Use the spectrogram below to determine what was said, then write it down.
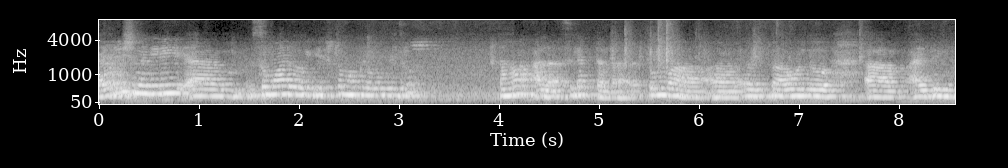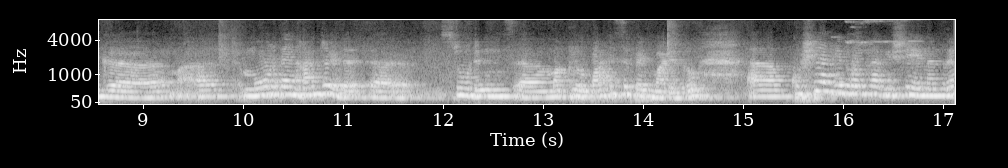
ಆಡಿಷನಲ್ಲಿ ಸುಮಾರು ಎಷ್ಟು ಮಕ್ಕಳು ಬಂದಿದ್ರು ಅಲ್ಲ ಸಿಲೆಕ್ಟ್ ಅಲ್ಲ. ತುಂಬ ಒಂದು I think more than hundred students ಮಕ್ಕಳು ಪಾರ್ಟಿಸಿಪೇಟ್ ಮಾಡಿದ್ರು. ಖುಷಿಯಾಗಿರುವಂಥ ವಿಷಯ ಏನಂದ್ರೆ,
